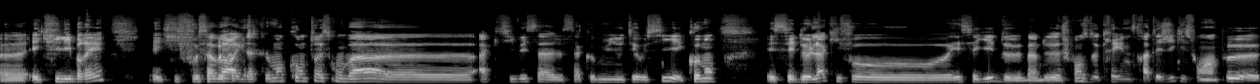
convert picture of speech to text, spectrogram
euh, équilibrée et qu'il faut savoir exactement quand est-ce qu'on va euh, activer sa, sa, communauté aussi et comment. Et c'est de là qu'il faut essayer de, ben de, je pense, de créer une stratégie qui soit un peu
